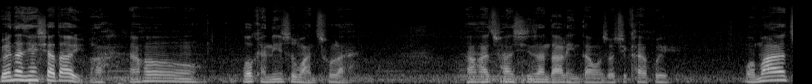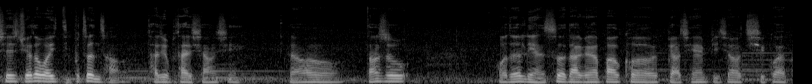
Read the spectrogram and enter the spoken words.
因为那天下大雨吧，然后我肯定是晚出来，然后还穿西装打领带，我说去开会。我妈其实觉得我已经不正常了，她就不太相信。然后当时我的脸色大概包括表情比较奇怪吧，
